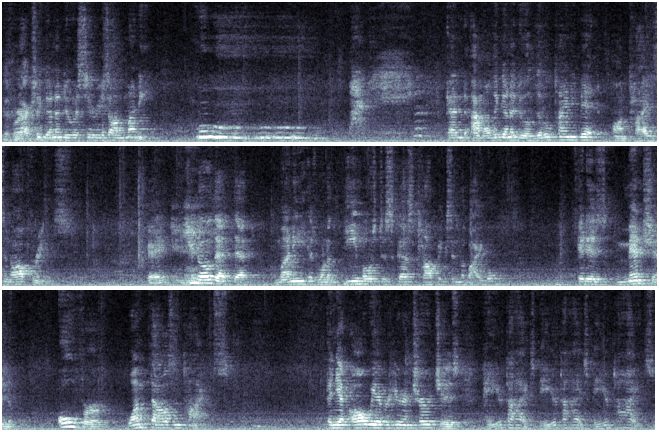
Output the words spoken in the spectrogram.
because we're actually going to do a series on money. Ooh, money. And I'm only going to do a little tiny bit on tithes and offerings. Okay? Did you know that, that money is one of the most discussed topics in the Bible? It is mentioned over 1,000 times. And yet all we ever hear in church is, pay your tithes, pay your tithes, pay your tithes.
